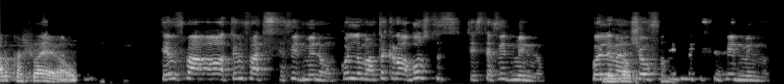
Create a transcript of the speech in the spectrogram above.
أرقى شوية أو تنفع آه تنفع تستفيد منهم. كل ما هتقرأ post تستفيد منه. كل ما بالظبط. هتشوف فيديو تستفيد منه.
